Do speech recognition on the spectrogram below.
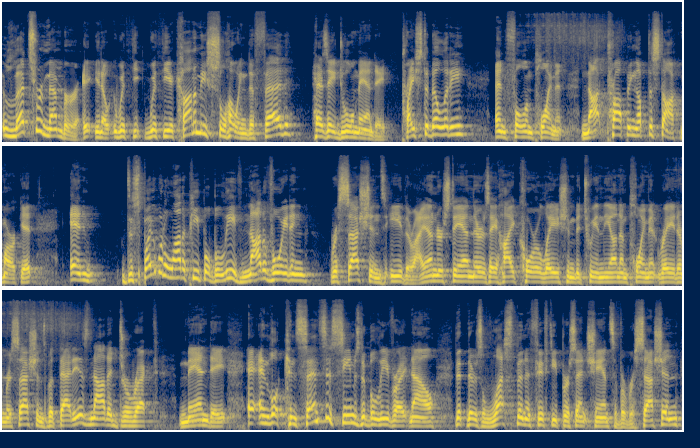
Let's remember, eh, you know, with the, with the economy slowing, the Fed has a dual mandate price stability and full employment, not propping up the stock market. And despite what a lot of people believe, not avoiding recessions either. I understand there's a high correlation between the unemployment rate and recessions, but that is not a direct mandate. And look, consensus seems to believe right now that there's less than a 50% chance of a recession,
